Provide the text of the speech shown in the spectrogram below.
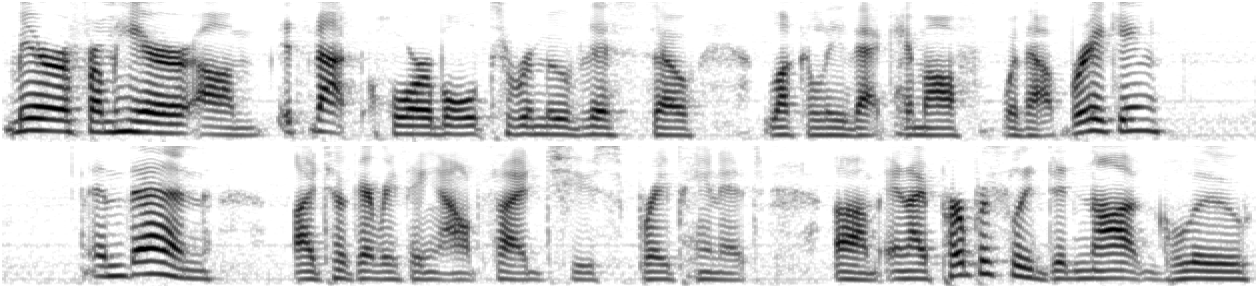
mirror from here. Um, it's not horrible to remove this, so luckily that came off without breaking. And then I took everything outside to spray paint it. Um, and I purposely did not glue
